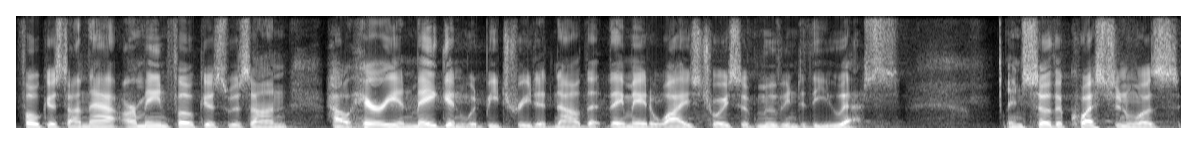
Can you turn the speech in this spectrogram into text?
focused on that, our main focus was on how Harry and Meghan would be treated now that they made a wise choice of moving to the US. And so the question was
